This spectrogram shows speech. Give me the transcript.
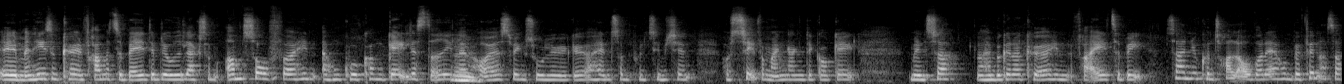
øh, men hele tiden kører hende frem og tilbage. Det bliver udlagt som omsorg for hende, at hun kunne komme galt afsted i en mm. eller anden højre svingsulykke, og han som politibetjent har set, hvor mange gange det går galt. Men så, når han begynder at køre hende fra A til B, så har han jo kontrol over, hvor det er, hun befinder sig.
